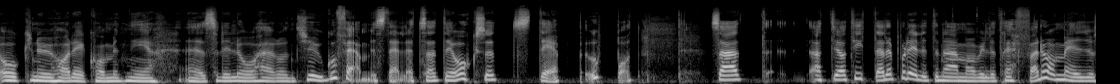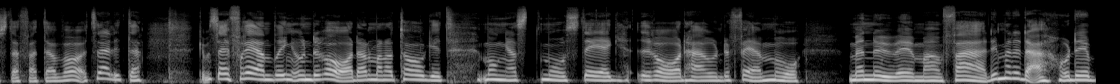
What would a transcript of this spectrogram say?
Och nu har det kommit ner, så det låg här runt 25 istället. Så att det är också ett steg uppåt. Så att att jag tittade på det lite närmare och ville träffa dem är just därför att det har varit så lite kan man säga, förändring under radarn. Man har tagit många små steg i rad här under fem år. Men nu är man färdig med det där. Och det,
